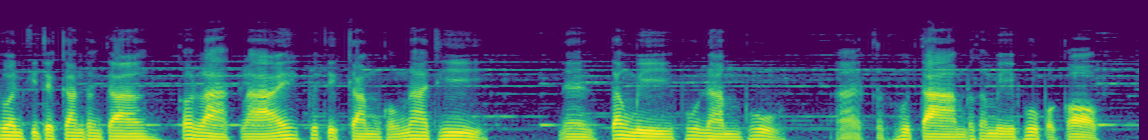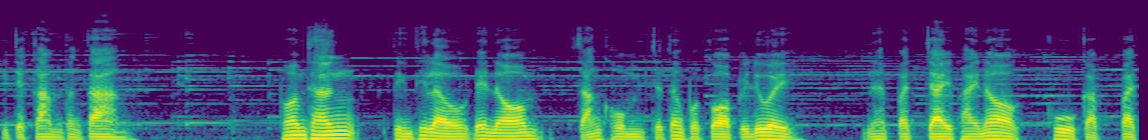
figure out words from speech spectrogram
ส่วนกิจกรรมต่างๆ ก็หลากหลายพฤติกรรมของหน้าที่นะต้องมีผู้นำผู้ผู้ตามแล้วก็มีผู้ประกอบกิจกรรมต่างๆ พร้อมทั้งสิ่งที่เราได้น้อมสังคมจะต้องประกอบไปด้วยนะปัจจัยภายนอกคู่กับปัจ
